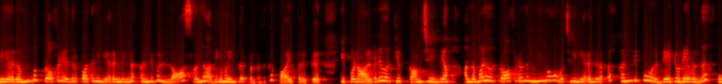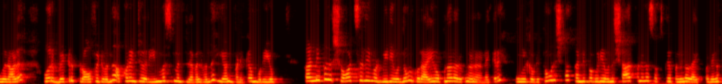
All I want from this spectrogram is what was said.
நீங்கள் ரொம்ப ப்ராஃபிட் எதிர்பார்த்து நீங்கள் இறங்குனீங்கன்னா கண்டிப்பாக லாஸ் வந்து அதிகமாக இன்கர் பண்ணுறதுக்கு வாய்ப்பு இருக்குது இப்போ நான் ஆல்ரெடி ஒரு கிளிப் காமிச்சேன் இல்லையா? அந்த மாதிரி ஒரு ப்ராஃபிட் வந்து மினிமமாக வச்சு நீங்கள் இறங்குறப்ப கண்டிப்பாக ஒரு டே டு டே வந்து உங்களால் ஒரு பெட்டர் ப்ராஃபிட் வந்து according to your investment level வந்து ஏர்ன் பண்ணிக்க முடியும். கண்டிப்பாக இந்த ஷார்ட் செல்லிங் ஒரு வீடியோ வந்து உங்களுக்கு ஒரு ஐ ஓப்பனராக இருக்கும்னு நான் நினைக்கிறேன். உங்களுக்கு அப்படி தோணுச்சுன்னா கண்டிப்பாக வீடியோ வந்து ஷேர் பண்ணுங்கள் சப்ஸ்கிரைப் பண்ணுங்கள் லைக் பண்ணுங்கள்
